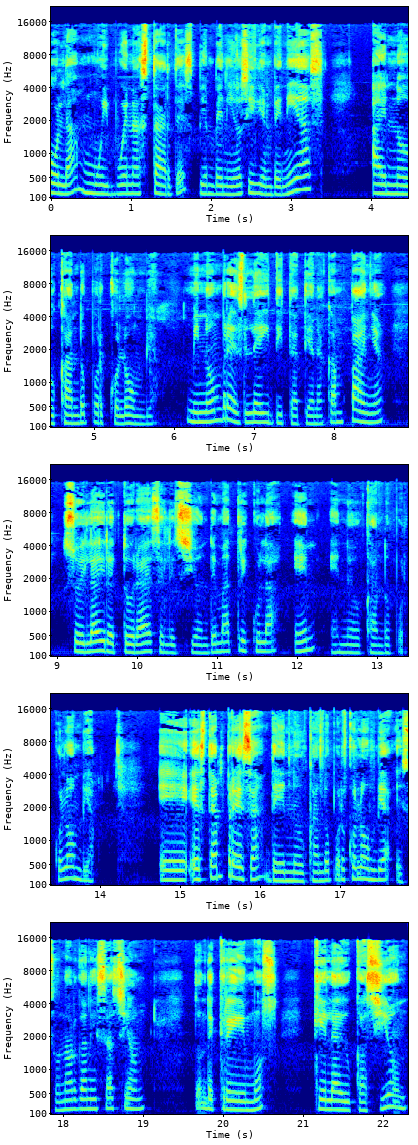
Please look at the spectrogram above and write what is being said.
Hola, muy buenas tardes, bienvenidos y bienvenidas a Educando por Colombia. Mi nombre es Lady Tatiana Campaña, soy la directora de selección de matrícula en Educando por Colombia. Eh, esta empresa de Educando por Colombia es una organización donde creemos que la educación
